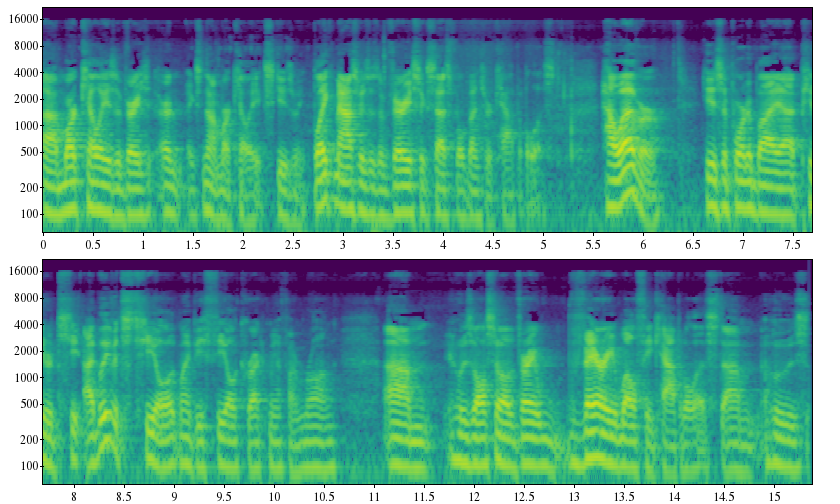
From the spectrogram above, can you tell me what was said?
Uh, Mark Kelly is a very, or it's not Mark Kelly, excuse me. Blake Masters is a very successful venture capitalist. However, he is supported by uh, Peter, I believe it's Thiel, it might be Thiel, correct me if I'm wrong, um, who is also a very, very wealthy capitalist um, who's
